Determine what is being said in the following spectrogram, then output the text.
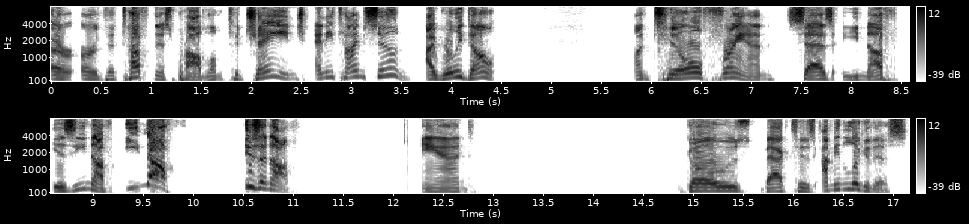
or, or the toughness problem to change anytime soon. I really don't. Until Fran says enough is enough. Enough is enough. And goes back to his. I mean, look at this.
